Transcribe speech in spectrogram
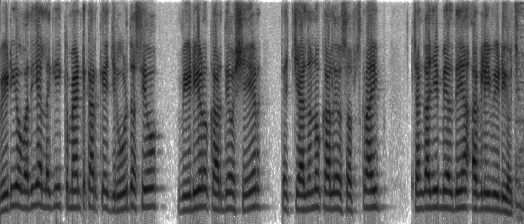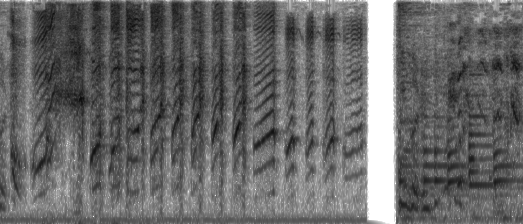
ਵੀਡੀਓ ਵਧੀਆ ਲੱਗੀ ਕਮੈਂਟ ਕਰਕੇ ਜਰੂਰ ਦੱਸਿਓ। ਵੀਡੀਓ ਨੂੰ ਕਰ ਦਿਓ ਸ਼ੇਅਰ ਤੇ ਚੈਨਲ ਨੂੰ ਕਰ ਲਿਓ ਸਬਸਕ੍ਰਾਈਬ ਚੰਗਾ ਜੀ, ਮਿਲਦੇ ਹਾਂ ਅਗਲੀ ਵੀਡੀਓ 'ਚ।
